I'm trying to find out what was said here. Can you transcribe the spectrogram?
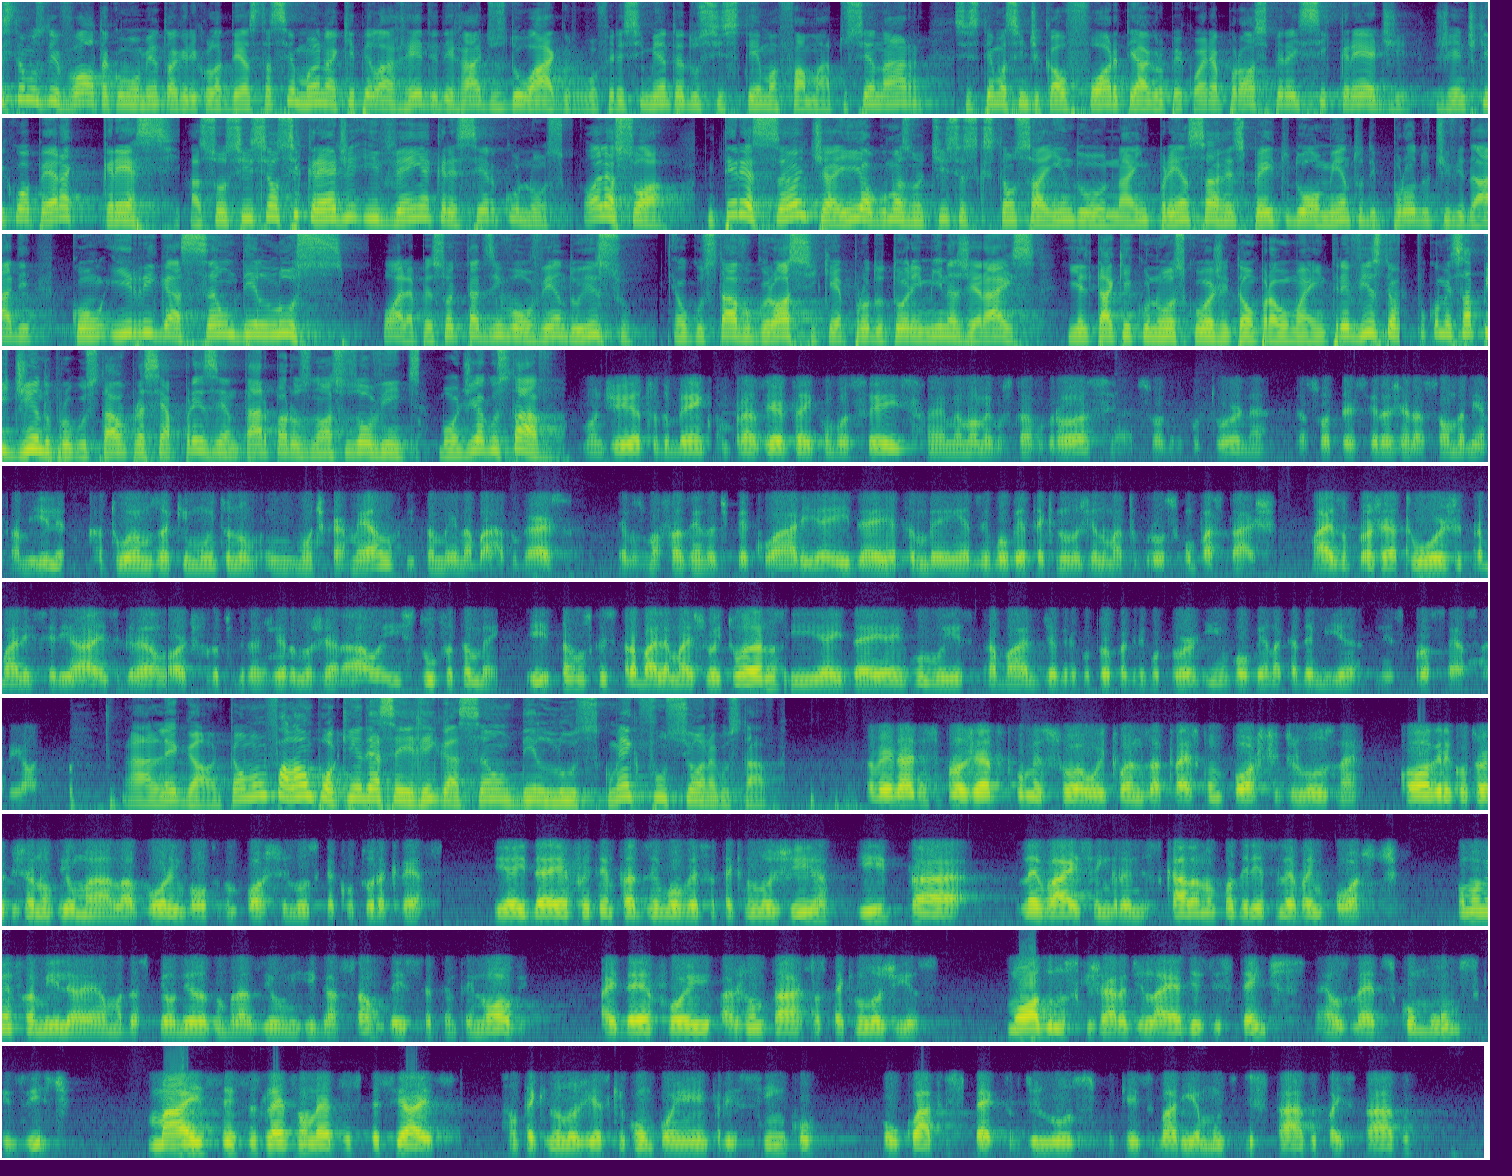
estamos de volta com o Momento Agrícola desta semana aqui pela rede de rádios do Agro. O oferecimento é do Sistema Famato Senar, Sistema Sindical Forte Agropecuária Próspera e Sicredi. Gente que coopera, cresce. Associe-se ao Sicredi e venha crescer conosco. Olha só, Interessante aí algumas notícias que estão saindo na imprensa a respeito do aumento de produtividade com irrigação de luz. Olha, a pessoa que está desenvolvendo isso é o Gustavo Grossi, que é produtor em Minas Gerais, e ele está aqui conosco hoje então para uma entrevista. Eu vou começar pedindo para o Gustavo para se apresentar para os nossos ouvintes. Bom dia, Gustavo. Bom dia, tudo bem? É um prazer estar aí com vocês. É, meu nome é Gustavo Grossi, sou agricultor, né? Eu sou a terceira geração da minha família. Atuamos aqui muito no, em Monte Carmelo e também na Barra do Garço. Temos uma fazenda de pecuária e a ideia também é desenvolver a tecnologia no Mato Grosso com pastagem. Mas o projeto hoje trabalha em cereais, grão, hortifruti granjeiro no geral e estufa também. E estamos com esse trabalho há mais de oito anos e a ideia é evoluir esse trabalho de agricultor para agricultor e envolvendo a academia nesse processo. Arione. Ah, legal. Então vamos falar um pouquinho dessa irrigação de luz. Como é que funciona, Gustavo? Na verdade, esse projeto começou há oito anos atrás com um poste de luz, né? Qual agricultor que já não viu uma lavoura em volta de um poste de luz que a cultura cresce? E a ideia foi tentar desenvolver essa tecnologia e para levar isso em grande escala não poderia se levar em poste. Como a minha família é uma das pioneiras no Brasil em irrigação desde 79, a ideia foi juntar essas tecnologias. Módulos que já eram de LED existentes, né, os LEDs comuns que existem, mas esses LEDs são LEDs especiais. São tecnologias que compõem entre 5 ou quatro espectros de luz, porque isso varia muito de estado para estado,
